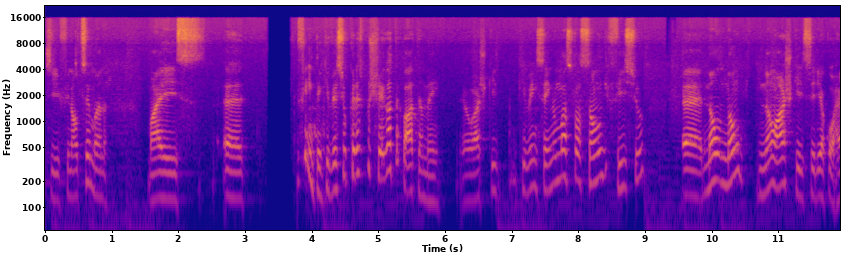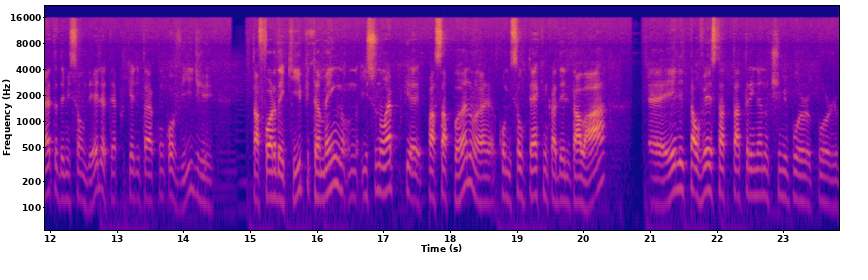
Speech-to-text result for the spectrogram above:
esse final de semana. Mas, é, enfim, tem que ver se o Crespo chega até lá também. Eu acho que, que vem sendo uma situação difícil. É, não, não, não acho que seria correta a demissão dele, até porque ele está com Covid tá fora da equipe também. Isso não é porque é passar pano, a comissão técnica dele tá lá. É, ele talvez tá, tá treinando o time por, por,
